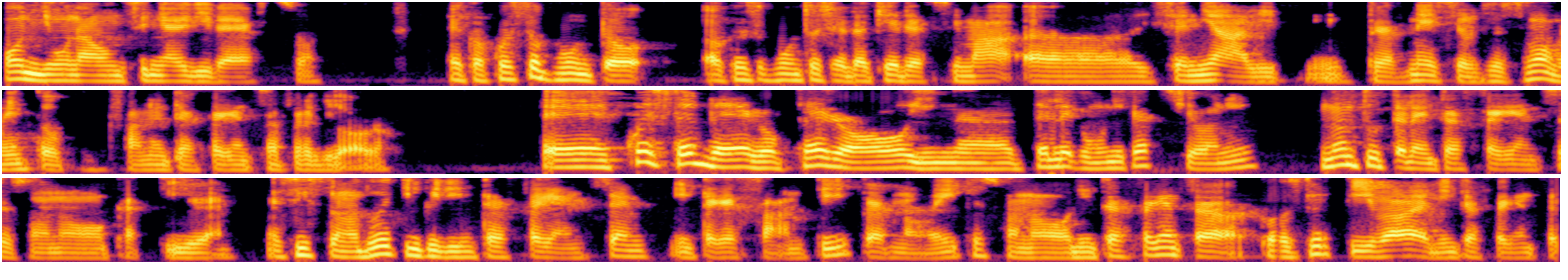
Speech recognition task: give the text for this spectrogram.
ognuna un segnale diverso. Ecco, a questo punto, a questo punto c'è da chiedersi, ma uh, i segnali trasmessi allo stesso momento fanno interferenza fra di loro? E questo è vero, però in telecomunicazioni non tutte le interferenze sono cattive. Esistono due tipi di interferenze interessanti per noi, che sono l'interferenza costruttiva e l'interferenza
